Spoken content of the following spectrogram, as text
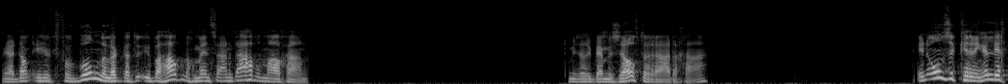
ja, dan is het verwonderlijk dat er überhaupt nog mensen aan het avondmaal gaan. Tenminste, als ik bij mezelf te raden ga. In onze kringen ligt,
